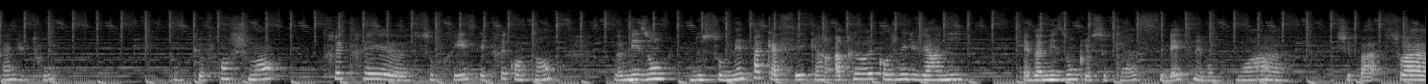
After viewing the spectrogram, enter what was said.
rien du tout. Donc euh, franchement, très très euh, surprise et très contente. mes ongles ne sont même pas cassés car a priori quand je mets du vernis, eh ben, mes ongles se cassent. C'est bête mais bon, moi, je sais pas. Soit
